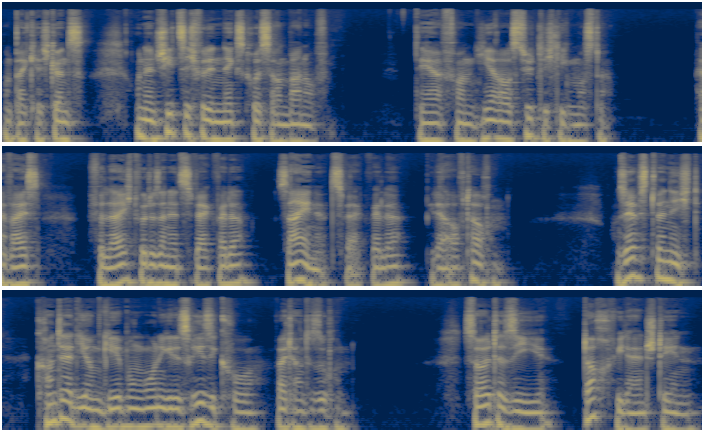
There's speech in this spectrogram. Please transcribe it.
und bei Kirchgöns und entschied sich für den nächstgrößeren Bahnhof, der von hier aus südlich liegen musste. Wer weiß, vielleicht würde seine Zwergwelle, seine Zwergwelle, wieder auftauchen. Und selbst wenn nicht, konnte er die Umgebung ohne jedes Risiko weiter untersuchen. Sollte sie doch wieder entstehen,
